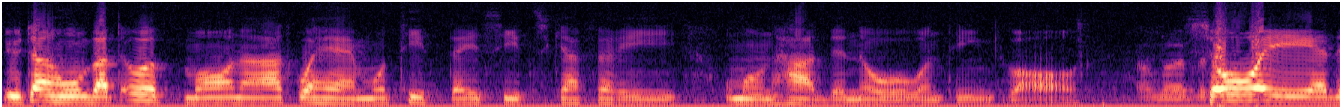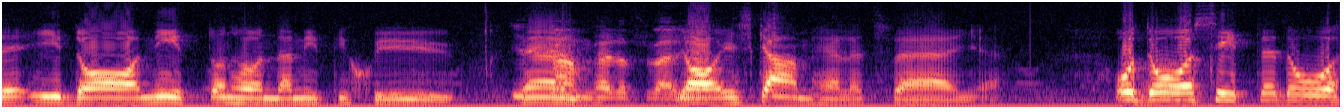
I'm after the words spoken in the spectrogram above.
utan hon var uppmanad att gå hem och titta i sitt skafferi om hon hade någonting kvar. Så är det idag 1997. I Den, skamhället Sverige. Ja, i skamhället Sverige. Och då sitter då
